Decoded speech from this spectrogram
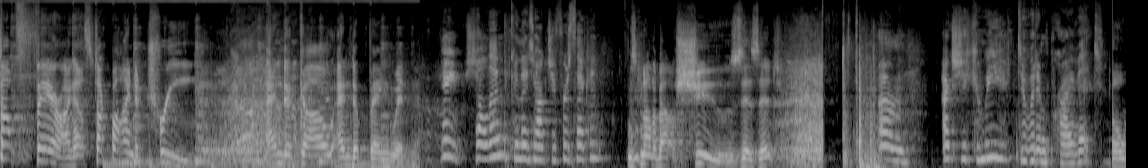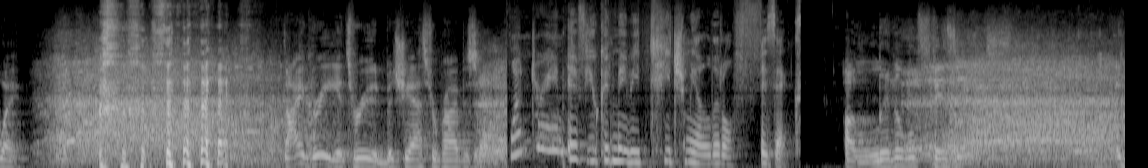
not fair. I got stuck behind a tree. And a cow and a penguin. Hey, Sheldon, can I talk to you for a second? It's not about shoes, is it? Um, actually, can we do it in private? Go away. I agree, it's rude, but she asked for privacy. Wondering if you could maybe teach me a little physics. A little physics?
